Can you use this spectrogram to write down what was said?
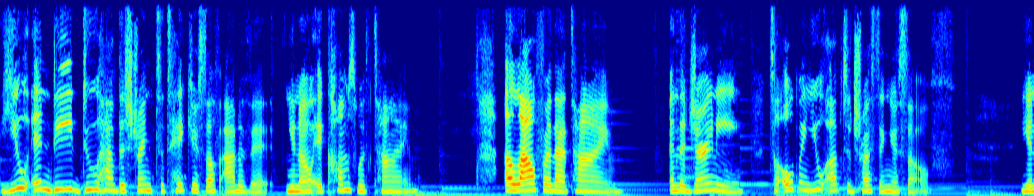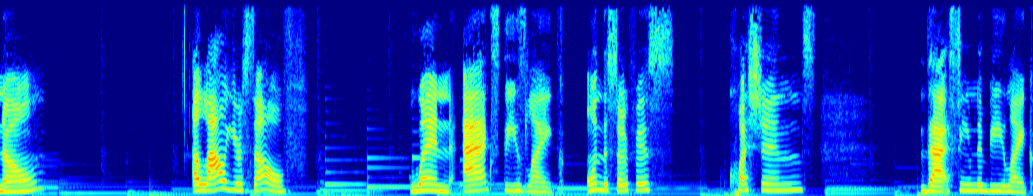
you indeed do have the strength to take yourself out of it. You know, it comes with time. Allow for that time and the journey to open you up to trusting yourself. You know, allow yourself when asked these like on the surface questions that seem to be like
